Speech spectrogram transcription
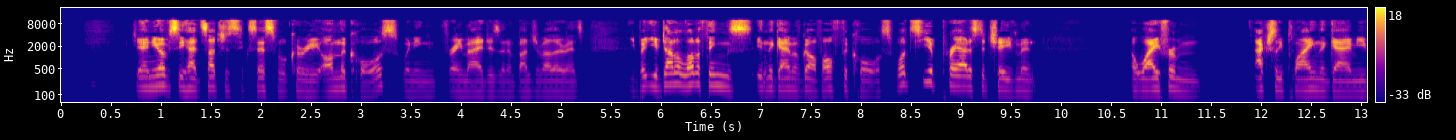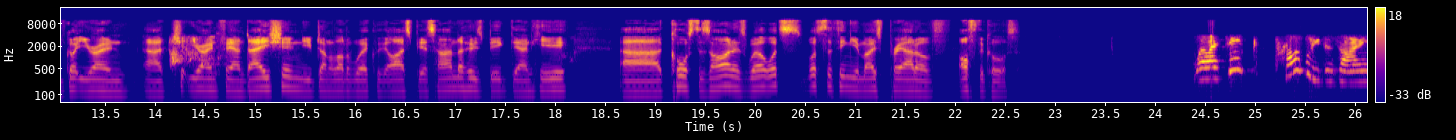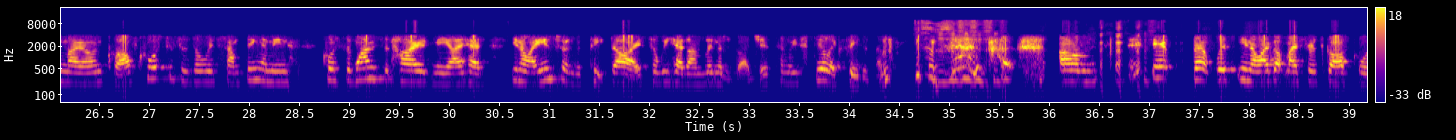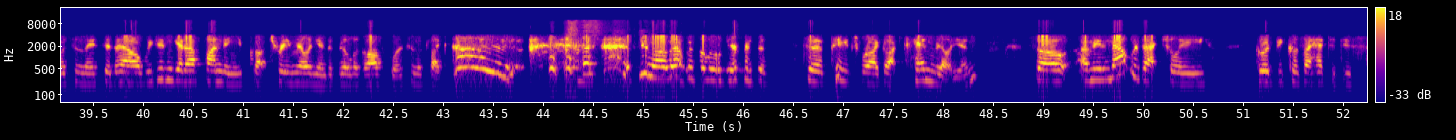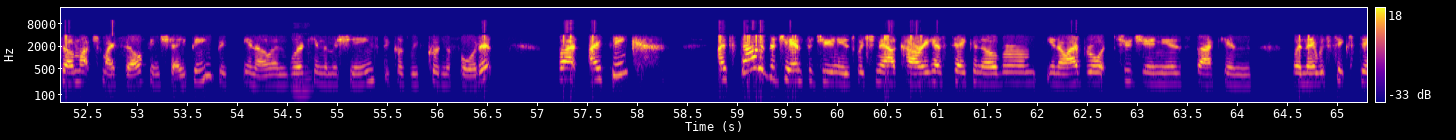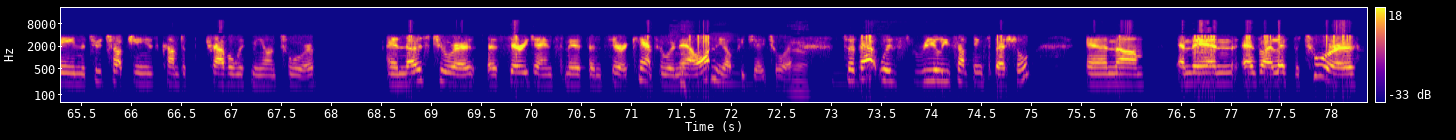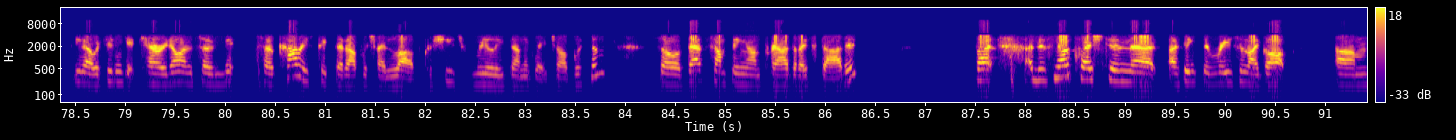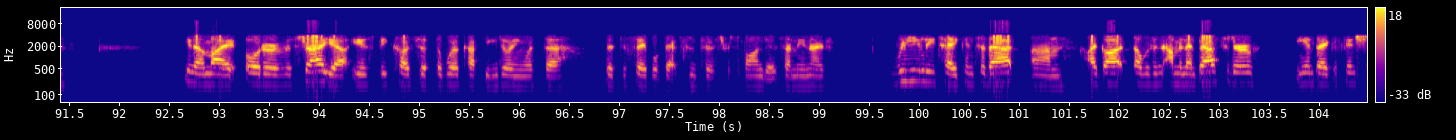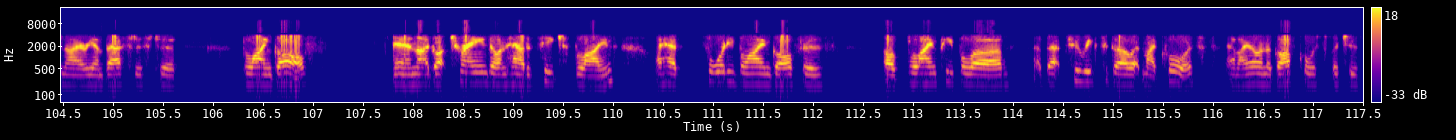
Jan, you obviously had such a successful career on the course, winning three majors and a bunch of other events. But you've done a lot of things in the game of golf off the course. What's your proudest achievement away from actually playing the game? You've got your own uh, ch- your own foundation. You've done a lot of work with ISPS Honda, who's big down here. Uh, course design as well. What's what's the thing you're most proud of off the course? Well, I think probably designing my own golf courses is always something. I mean, of course, the ones that hired me, I had, you know, I interned with Pete Dye, so we had unlimited budgets, and we still exceeded them. um, it, but with, you know, I got my first golf course, and they said, "Oh, we didn't get our funding. You've got three million to build a golf course," and it's like, you know, that was a little different to, to Pete's, where I got ten million. So, I mean, that was actually good because I had to do so much myself in shaping, you know, and working the machines because we couldn't afford it. But I think I started the Jam for Juniors, which now Karrie has taken over. You know, I brought two juniors back in when they were 16. The two top juniors come to travel with me on tour. And those two are uh, Sarah Jane Smith and Sarah Kemp, who are now on the LPGA tour. So that was really something special. And um, and then as I left the tour, you know, it didn't get carried on. So so Karrie's picked that up, which I love because she's really done a great job with them. So that's something I'm proud that I started. but there's no question that I think the reason I got, um, you know, my Order of Australia is because of the work I've been doing with the the disabled vets and first responders. I mean, I've really taken to that. Um, I got, I was an, I'm an ambassador. Ian Baker Finch and I are ambassadors to blind golf, and I got trained on how to teach blind. I had 40 blind golfers, uh, blind people, uh, about two weeks ago at my course, and I own a golf course which is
